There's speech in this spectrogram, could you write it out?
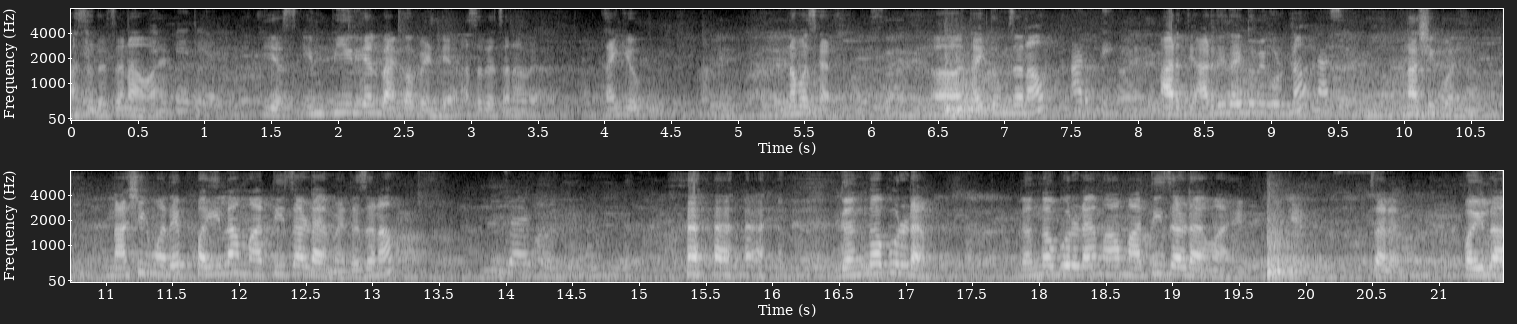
असं त्याचं नाव आहे. Yes imperial bank of India असं त्याचं नाव आहे. थँक्यू नमस्कार. ताई तुमचं नाव? आरती. आरती. आरती ताई तुम्ही कुठनं? नाशिक. नाशिकमधनं नाशिकमध्ये पहिला मातीचा डॅम आहे. त्याचं नाव? गंगापूर डॅम. गंगापूर डॅम हा मातीचा डॅम आहे. ओके. चालेल. पहिला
